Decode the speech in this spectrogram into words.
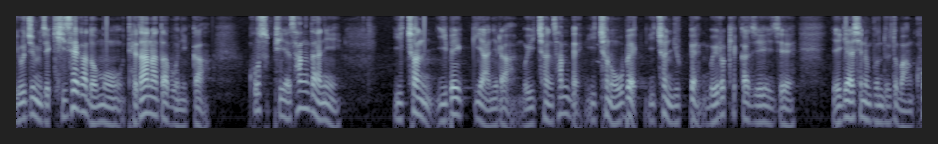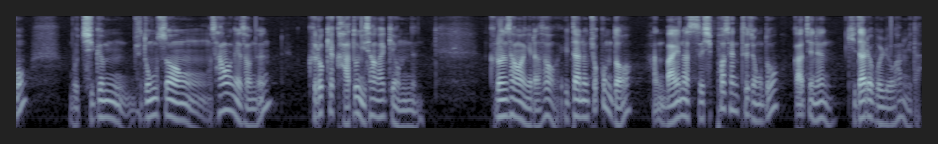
요즘 이제 기세가 너무 대단하다 보니까 코스피의 상단이 2200이 아니라 뭐 2300, 2500, 2600 뭐 이렇게까지 이제 얘기하시는 분들도 많고 뭐 지금 유동성 상황에서는 그렇게 가도 이상할 게 없는 그런 상황이라서 일단은 조금 더 한 마이너스 10% 정도까지는 기다려 보려고 합니다.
